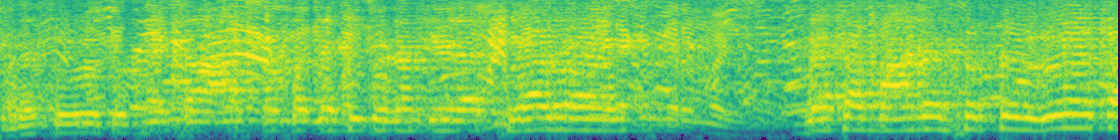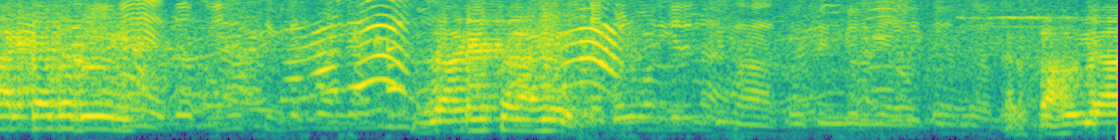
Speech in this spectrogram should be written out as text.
परंतु आठ नंबरला केलेला खेळाडू आहे. ज्याचा मानस फक्त वेळ काढण्यामध्ये जाण्याचा आहे. तर पाहूया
